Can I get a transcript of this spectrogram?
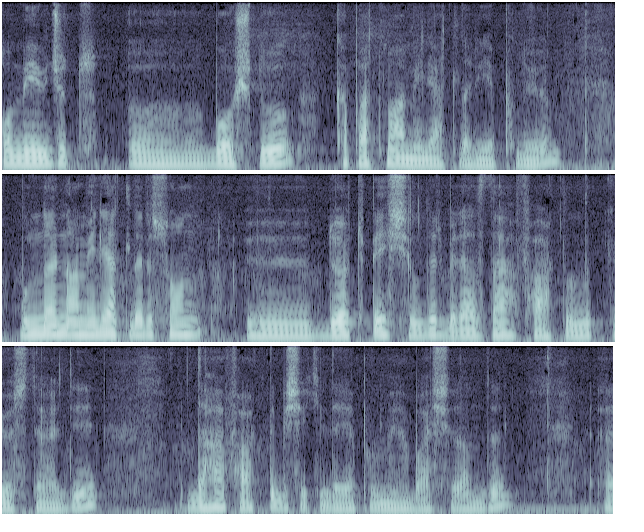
o mevcut e, boşluğu kapatma ameliyatları yapılıyor. Bunların ameliyatları son e, 4-5 yıldır biraz daha farklılık gösterdi. Daha farklı bir şekilde yapılmaya başlandı. E,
